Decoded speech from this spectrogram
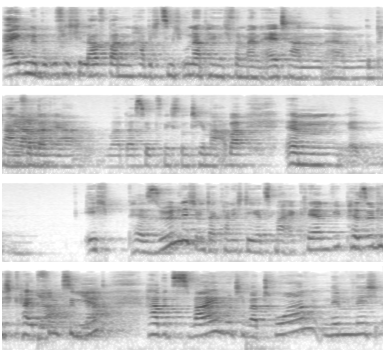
eigene berufliche Laufbahn habe ich ziemlich unabhängig von meinen Eltern ähm, geplant. Ja. Von daher war das jetzt nicht so ein Thema. Aber ähm, ich persönlich, und da kann ich dir jetzt mal erklären, wie Persönlichkeit Ja, funktioniert, habe zwei Motivatoren, nämlich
